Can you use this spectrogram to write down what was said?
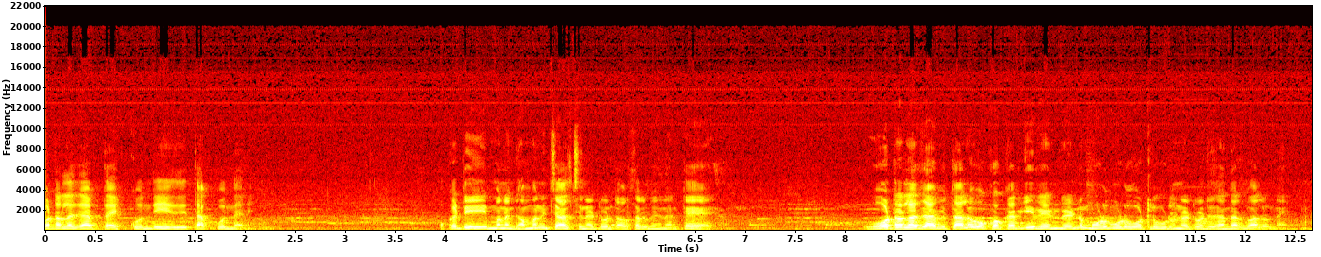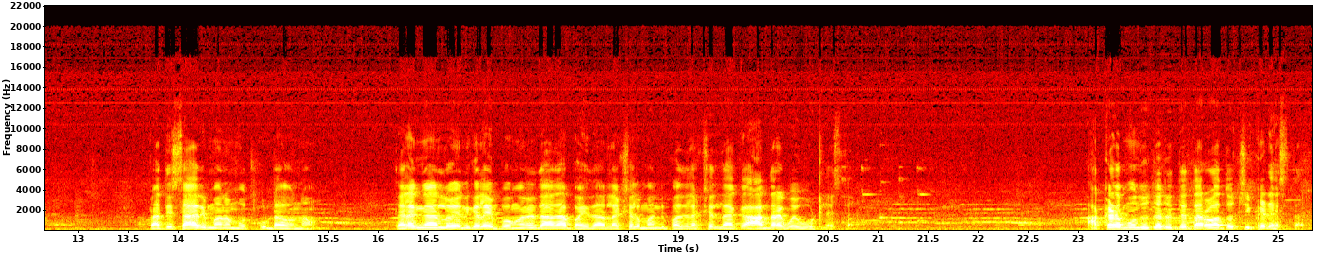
ఓటర్ల జాబితా ఎక్కువ ఉంది ఇది తక్కువ ఉందని ఒకటి మనం గమనించాల్సినటువంటి అవసరం ఏంటంటే ఓటర్ల జాబితాలో ఒక్కొక్కరికి రెండు రెండు మూడు మూడు ఓట్లు కూడా ఉన్నటువంటి సందర్భాలు ఉన్నాయి ప్రతిసారి మనం మొత్తుకుంటా ఉన్నాం. తెలంగాణలో ఎన్నికలు అయిపోగానే దాదాపు ఐదారు లక్షల మంది పది లక్షల దాకా ఆంధ్రాకు పోయి ఓట్లు వేస్తారు. అక్కడ ముందు జరిగితే తర్వాత వచ్చి ఇక్కడేస్తారు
